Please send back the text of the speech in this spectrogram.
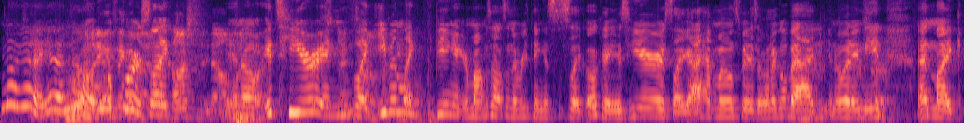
No, yeah, yeah, no, I of course, like now, you know, oh, it's here, and you've like even like being at your mom's house and everything. It's just like okay, it's here. It's like I have my own space. I want to go back. Mhm, You know what I mean? sure. And like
